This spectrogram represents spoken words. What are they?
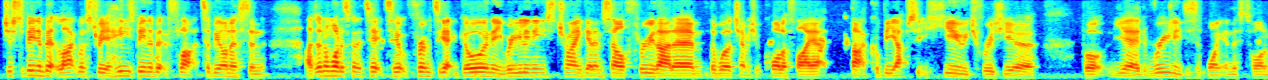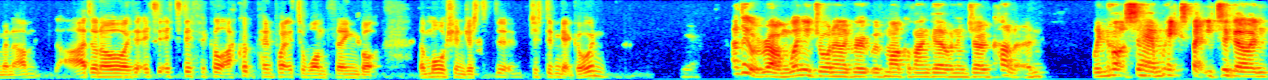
just been a bit lackluster. He's been a bit flat, to be honest. And I don't know what it's going to take to, for him to get going. He really needs to try and get himself through that um, the World Championship qualifier. That could be absolutely huge for his year. But yeah, really disappointing this tournament. I'm, I don't know. It's it's difficult. I couldn't pinpoint it to one thing, but the motion just just didn't get going. Yeah, I think we're wrong. When you're drawn in a group with Michael Van Gerwen and Joe Cullen, we're not saying we expect you to go and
